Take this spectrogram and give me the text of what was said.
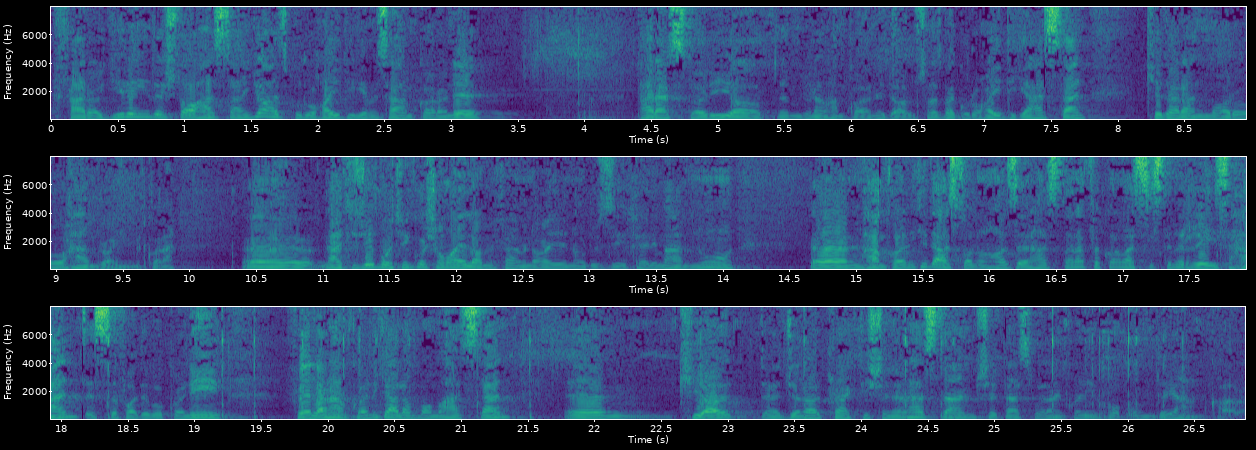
فراگیر این رشته ها هستن یا از گروه های دیگه مثل همکاران پرستاری یا نمی‌دونم همکاران داروساز و گروه های دیگه هستن که دارن ما رو همراهی می‌کنن. نتیجه voting رو شما اعلام میفرمایید. آقای نوروزی خیلی ممنون. همکارانی که در سالن حاضر هستن فکر کنم از سیستم raise hand استفاده بکنیم. فعلا همکارانی که الان با ما هستن کیا؟ general practitioner هستن. میشه دست بلند کنیم خب عمده همکارا.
